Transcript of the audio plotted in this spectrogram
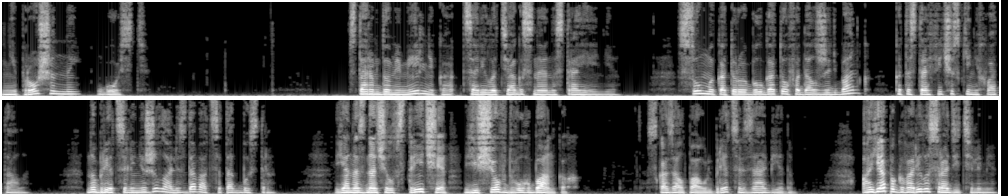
Непрошенный гость. В старом доме мельника царило тягостное настроение. Суммы, которую был готов одолжить банк, катастрофически не хватало. Но Брецели не желали сдаваться так быстро. «Я назначил встречи еще в двух банках», — сказал Пауль Брецель за обедом. «А я поговорила с родителями.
